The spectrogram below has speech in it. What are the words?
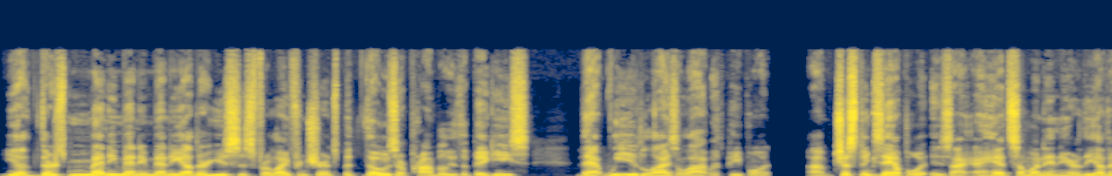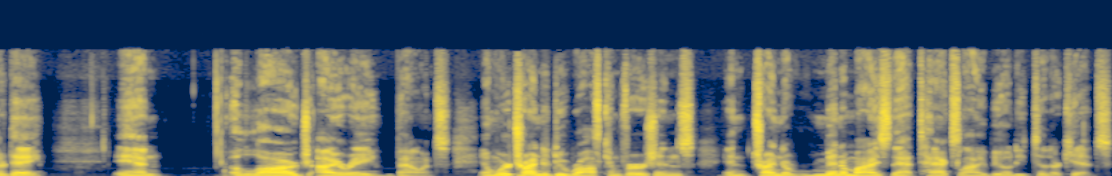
you know, there's many, many, many other uses for life insurance, but those are probably the biggies that we utilize a lot with people. Um, just an example is I, I had someone in here the other day and a large IRA balance. And we're trying to do Roth conversions and trying to minimize that tax liability to their kids.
